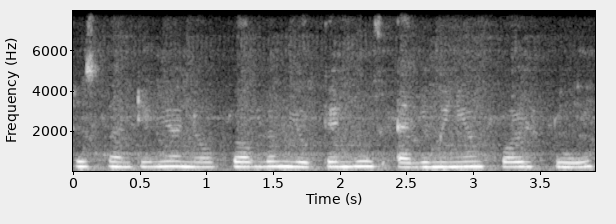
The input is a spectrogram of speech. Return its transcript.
this container, no problem, you can use aluminium foil too.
